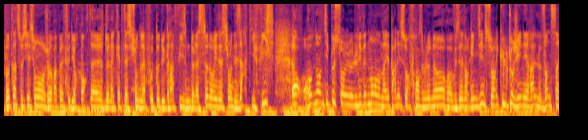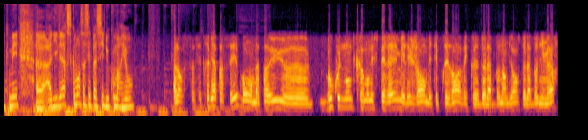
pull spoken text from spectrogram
Votre association, je le rappelle, fait du reportage, de la captation, de la photo, du graphisme, de la sonorisation et des artifices. Alors, revenons un petit peu sur l'événement. On en avait parlé sur France Bleu Nord. Vous avez organisé une soirée culture générale le 25 mai euh, à Lillers. Comment ça s'est passé du coup, Mario? Alors ça s'est très bien passé. Bon, on n'a pas eu euh, beaucoup de monde comme on espérait, mais les gens étaient présents avec euh, de la bonne ambiance, de la bonne humeur.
